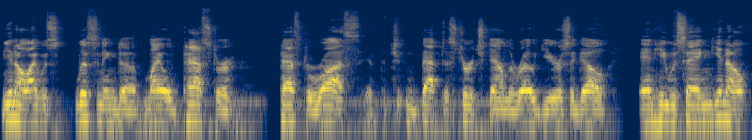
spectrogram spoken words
You know, I was listening to my old pastor, Pastor Ross, at the Baptist church down the road years ago, and he was saying, you know,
